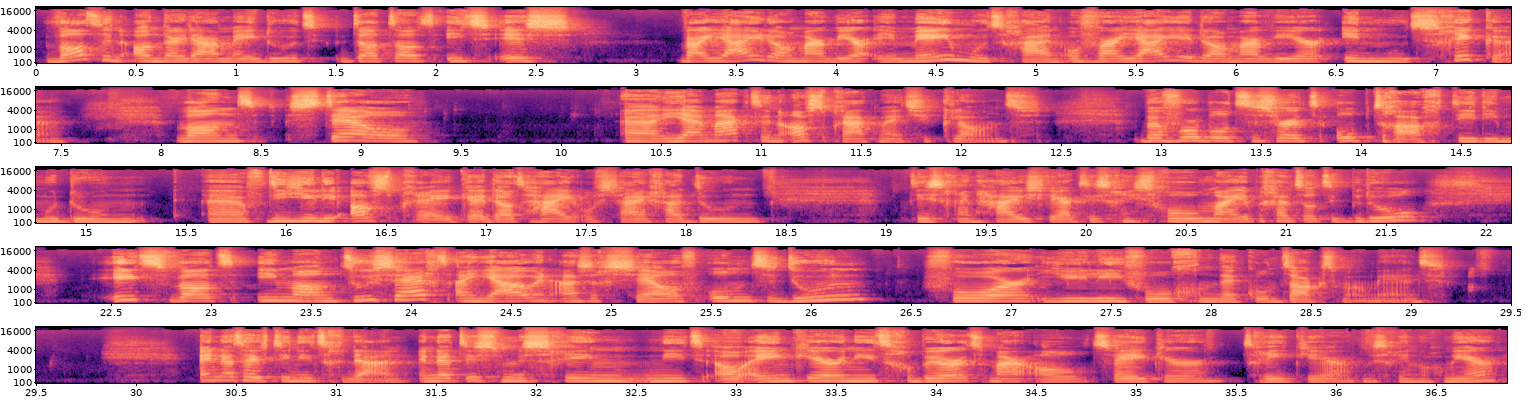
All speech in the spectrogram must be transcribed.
wat een ander daarmee doet, dat dat iets is waar jij dan maar weer in mee moet gaan of waar jij je dan maar weer in moet schikken. Want stel, uh, jij maakt een afspraak met je klant. Bijvoorbeeld een soort opdracht die die moet doen, uh, of die jullie afspreken dat hij of zij gaat doen. Het is geen huiswerk, het is geen school, maar je begrijpt wat ik bedoel. Iets wat iemand toezegt aan jou en aan zichzelf om te doen voor jullie volgende contactmoment. En dat heeft hij niet gedaan. En dat is misschien niet al één keer niet gebeurd, maar al twee keer, drie keer, misschien nog meer.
